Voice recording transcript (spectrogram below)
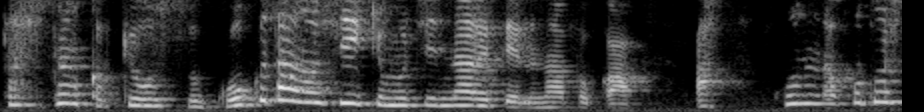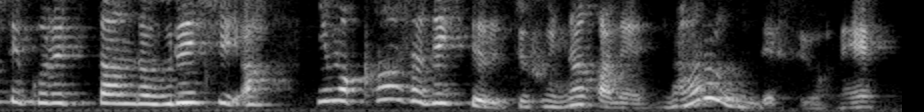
私なんか今日すごく楽しい気持ちになれてるなとか、あ、こんなことしてくれてたんだ、嬉しい。あ、今感謝できてるっていうふうになんかね、なるんですよね。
